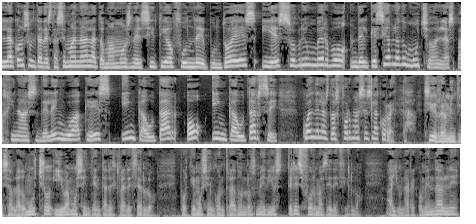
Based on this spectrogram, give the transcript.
La consulta de esta semana la tomamos del sitio funde.es y es sobre un verbo del que se ha hablado mucho en las páginas de lengua, que es incautar o incautarse. ¿Cuál de las dos formas es la correcta? Sí, realmente se ha hablado mucho y vamos a intentar esclarecerlo, porque hemos encontrado en los medios tres formas de decirlo. Hay una recomendable,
